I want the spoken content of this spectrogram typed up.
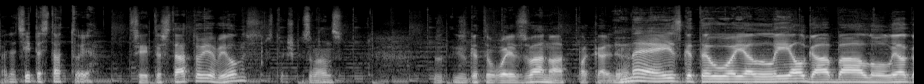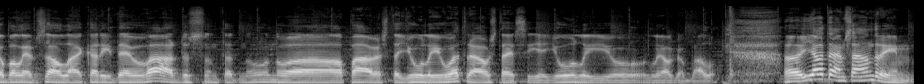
Kāda cita statuja. Cita statuja Vilnis. Es teikšu, ka zvans. Izgatavoja zvanu atpakaļ. Jā. Nē, izgatavoja lielu gabalu. Lielgabaliem savulaik arī deva vārdus. un Tad nu, no pāvesta Jūlija otrā uztaisīja Jūliju lielgabalu. Jautājums Andrim.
